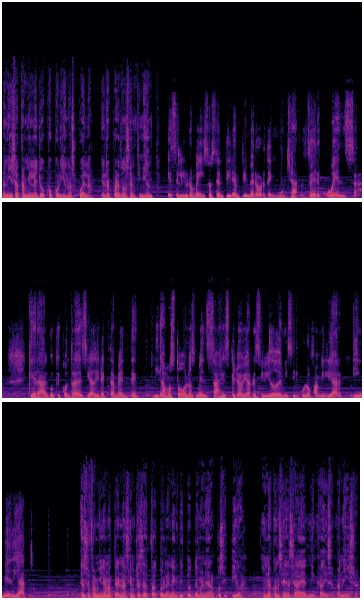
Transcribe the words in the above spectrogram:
Tanisha también leyó Cocorí en la escuela y recuerda un sentimiento. Ese libro me hizo sentir en primer orden mucha vergüenza, que era algo que contradecía directamente, digamos, todos los mensajes que yo había recibido de mi círculo familiar inmediato. En su familia materna siempre se trató la negritud de manera positiva, una conciencia étnica, dice Tanisha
